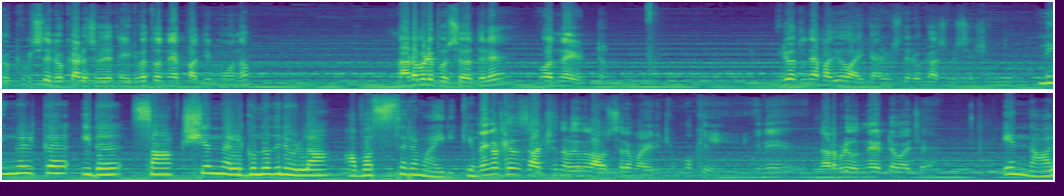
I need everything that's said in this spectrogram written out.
വിശുദ്ധ ലൂക്കാട് സുവിശേഷം ഇരുപത്തൊന്ന് പതിമൂന്നും. നടപടി പുസ്തകത്തിൽ ഒന്ന് എട്ടും. ഇരുപത്തൊന്ന് പതിവ് വായിക്കാൻ വിശുദ്ധ നിങ്ങൾക്ക് ഇത് സാക്ഷ്യം നൽകുന്നതിനുള്ള അവസരമായിരിക്കും. നിങ്ങൾക്ക് ഇത് സാക്ഷ്യം നൽകുന്ന അവസരമായിരിക്കും. ഓക്കെ. ഇനി നടപടി ഒന്ന് എട്ട് വായിച്ചേ. എന്നാൽ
